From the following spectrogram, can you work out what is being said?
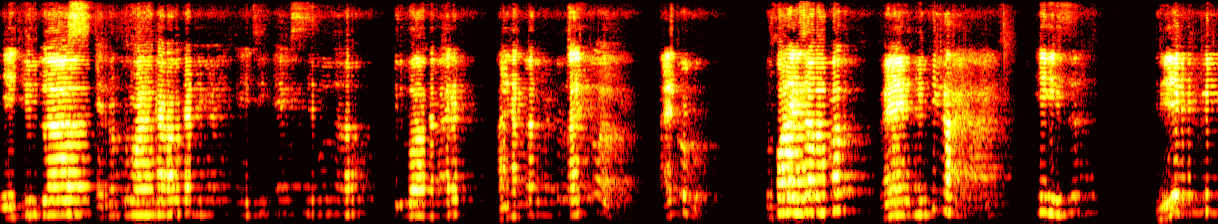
Ag plus NO2 minus काय होतं या ठिकाणी AgX निघून जातो silver halide आणि आपल्याला भेटतो nitro alkane, nitro group. So for example, when methyl iodide is react with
